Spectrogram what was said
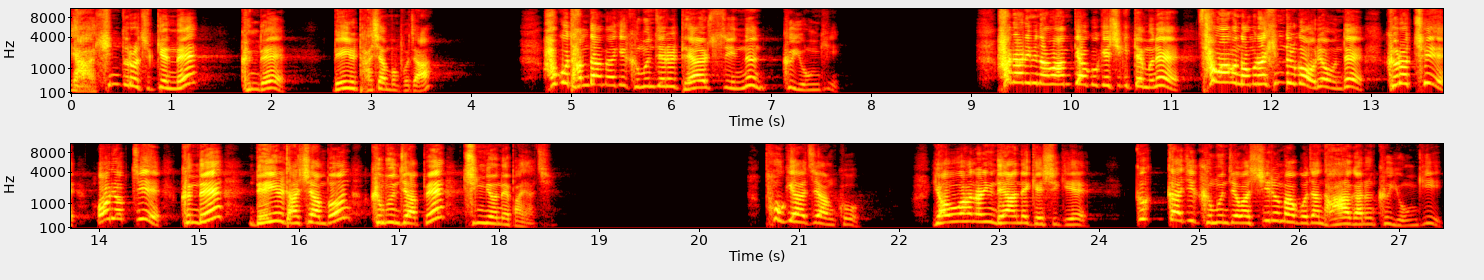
야 힘들어 죽겠네? 근데 내일 다시 한번 보자. 하고 담담하게 그 문제를 대할 수 있는 그 용기 하나님이 나와 함께하고 계시기 때문에 상황은 너무나 힘들고 어려운데 그렇지 어렵지. 근데 내일 다시 한번 그 문제 앞에 직면해 봐야지. 포기하지 않고 여호와 하나님 내 안에 계시기에 끝까지 그 문제와 씨름하고자 나아가는 그 용기.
